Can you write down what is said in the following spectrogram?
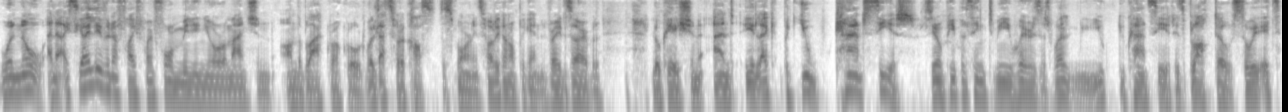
Well, no, and I see. I live in a 5.4 million euro mansion on the Blackrock Road. Well, that's what it cost this morning. It's probably gone up again. Very desirable location, and like, but you can't see it. So, you know, people think to me, "Where is it?" Well, you you can't see it. It's blocked out. So it's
